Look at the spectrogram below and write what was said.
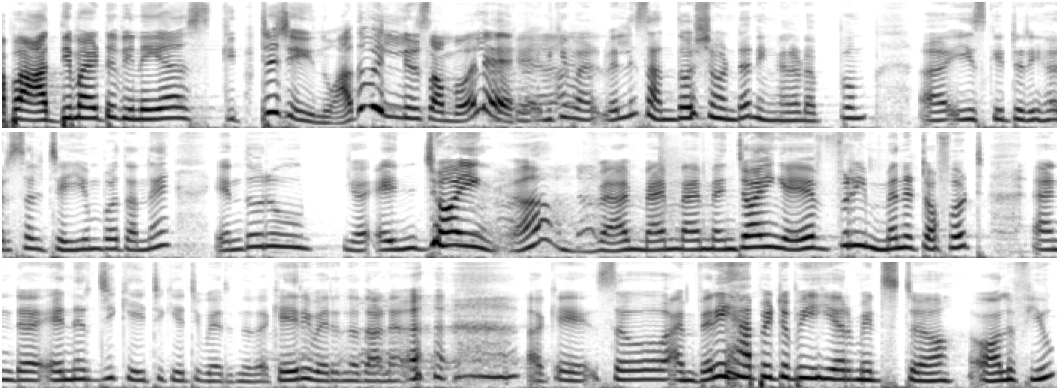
അപ്പോൾ ആദ്യമായിട്ട് വിനയ സ്കിറ്റ് ചെയ്യുന്നു. അത് വലിയൊരു സംഭവം അല്ലേ? എനിക്ക് വലിയ സന്തോഷമുണ്ട് നിങ്ങളോടൊപ്പം ഈ സ്കിറ്റ് റിഹേഴ്സൽ ചെയ്യുമ്പോൾ തന്നെ എന്തൊരു enjoying enjoying every minute of it and energy കയറ്റി കയറ്റി വരുന്നത് കയറി വരുന്നതാണ്. Okay, so I'm very happy to be here amidst uh, all of you.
